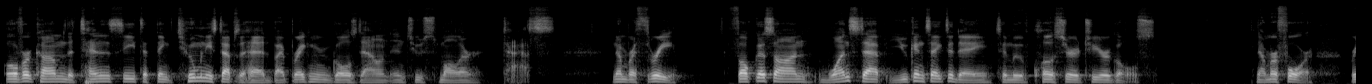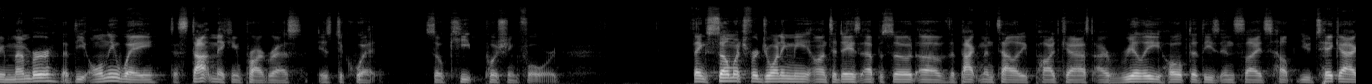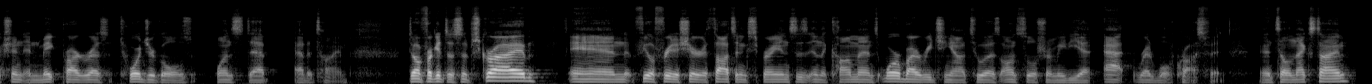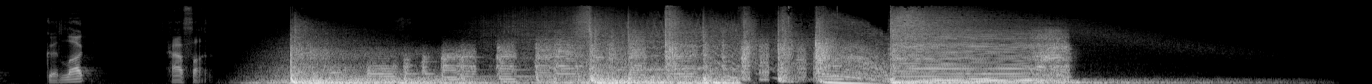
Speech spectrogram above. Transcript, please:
overcome the tendency to think too many steps ahead by breaking your goals down into smaller tasks. Number three, Focus on one step you can take today to move closer to your goals. Number four, remember that the only way to stop making progress is to quit. So keep pushing forward. Thanks so much for joining me on today's episode of the Pack Mentality Podcast. I really hope that these insights help you take action and make progress towards your goals one step at a time. Don't forget to subscribe and feel free to share your thoughts and experiences in the comments or by reaching out to us on social media at Red Wolf CrossFit. Until next time, good luck, have fun.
